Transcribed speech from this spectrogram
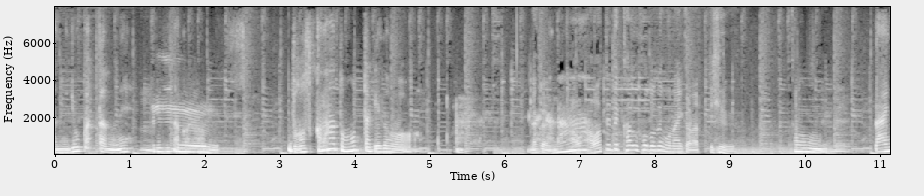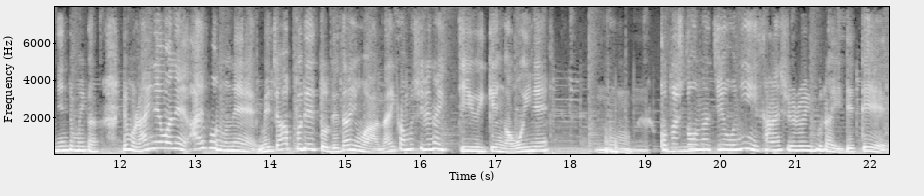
あの、良かったのね。うんだからうんどうすっかなと思ったけど、なんか慌てて買うほどでもないかなっていううん。ね来年でもいいかな。でも来年はね、iPhone のね、メジャーアップデートデザインはないかもしれないっていう意見が多いね。うんうん今年と同じように3種類ぐらい出て、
